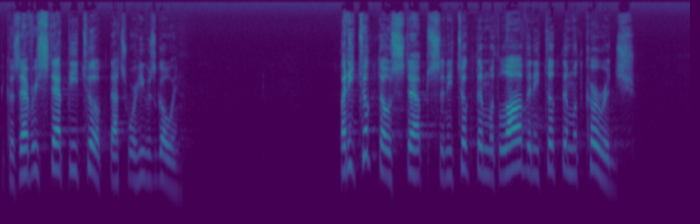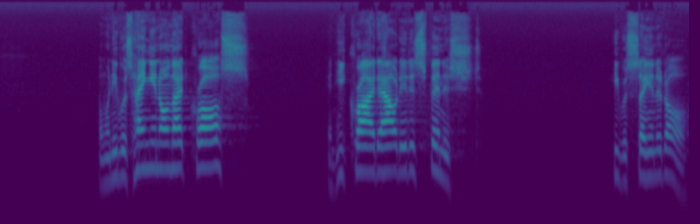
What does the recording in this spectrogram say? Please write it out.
Because every step he took, that's where he was going. But he took those steps and he took them with love and he took them with courage. And when he was hanging on that cross and he cried out, It is finished, he was saying it all.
